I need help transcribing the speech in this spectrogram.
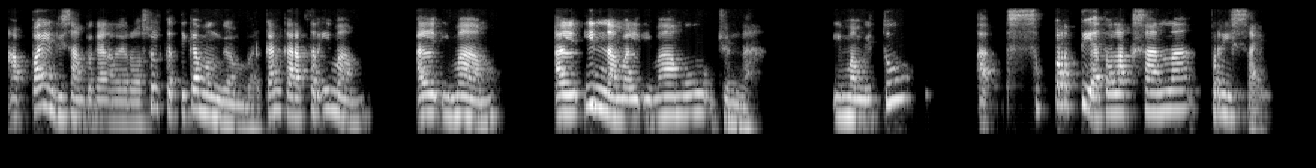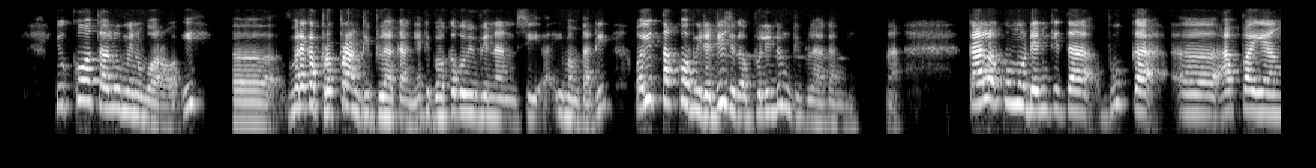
apa yang disampaikan oleh Rasul ketika menggambarkan karakter imam. Al-imam al innamal imamu junnah. Imam itu uh, seperti atau laksana perisai. Yukotalu min waroih Uh, mereka berperang di belakangnya di bawah kepemimpinan si imam tadi. Oh takobi dan dia juga berlindung di belakangnya. Nah, kalau kemudian kita buka uh, apa yang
